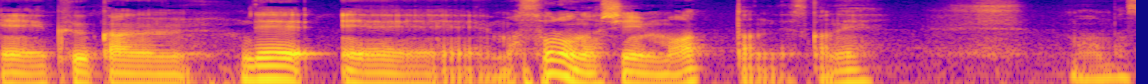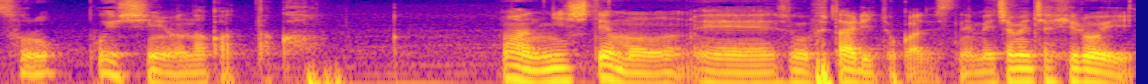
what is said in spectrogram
えー空間で、えーまあソロのシーンもあったんですかね。まあまあソロっぽいシーンはなかったか。まあにしても、えー、その二人とかですね、めちゃめちゃ広い、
